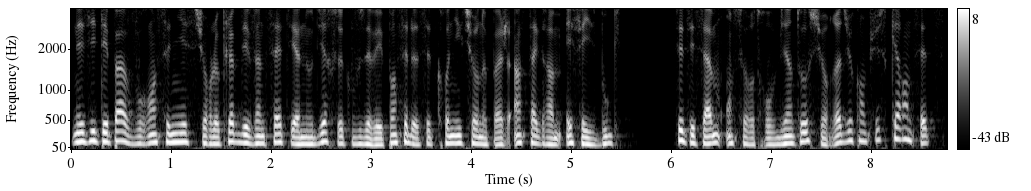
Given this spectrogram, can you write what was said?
N'hésitez pas à vous renseigner sur le Club des 27 et à nous dire ce que vous avez pensé de cette chronique sur nos pages Instagram et Facebook. C'était Sam, on se retrouve bientôt sur Radio Campus 47.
